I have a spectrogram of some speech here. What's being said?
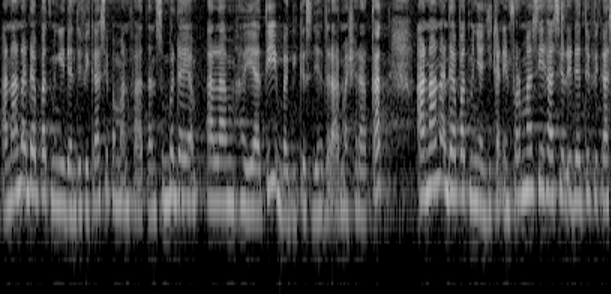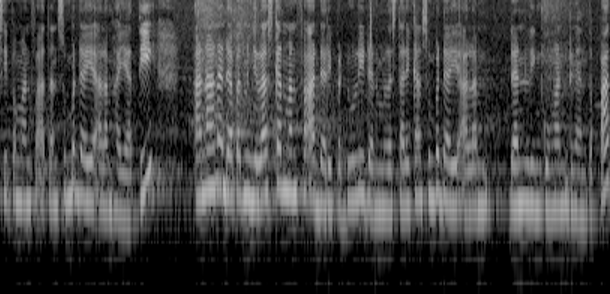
Anak-anak dapat mengidentifikasi pemanfaatan sumber daya alam hayati bagi kesejahteraan masyarakat. Anak-anak dapat menyajikan informasi hasil identifikasi pemanfaatan sumber daya alam hayati Anak-anak dapat menjelaskan manfaat dari peduli dan melestarikan sumber daya alam dan lingkungan dengan tepat,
